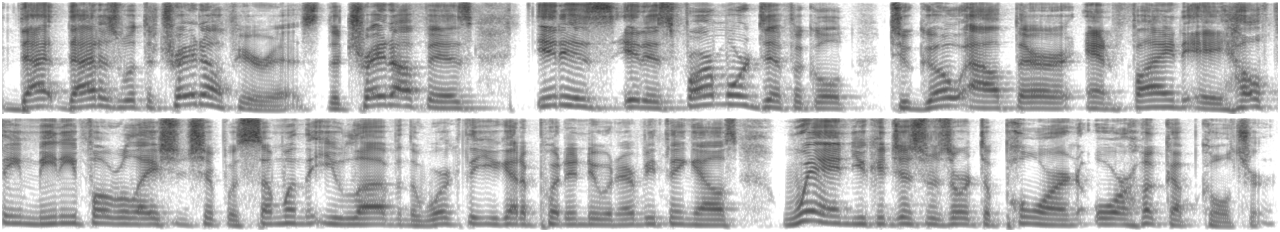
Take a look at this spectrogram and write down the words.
that that is what the trade-off here is. The trade-off is it is it is far more difficult to go out there and find a healthy, meaningful relationship with someone that you love and the work that you got to put into and everything else when you can just resort to porn or hookup culture.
